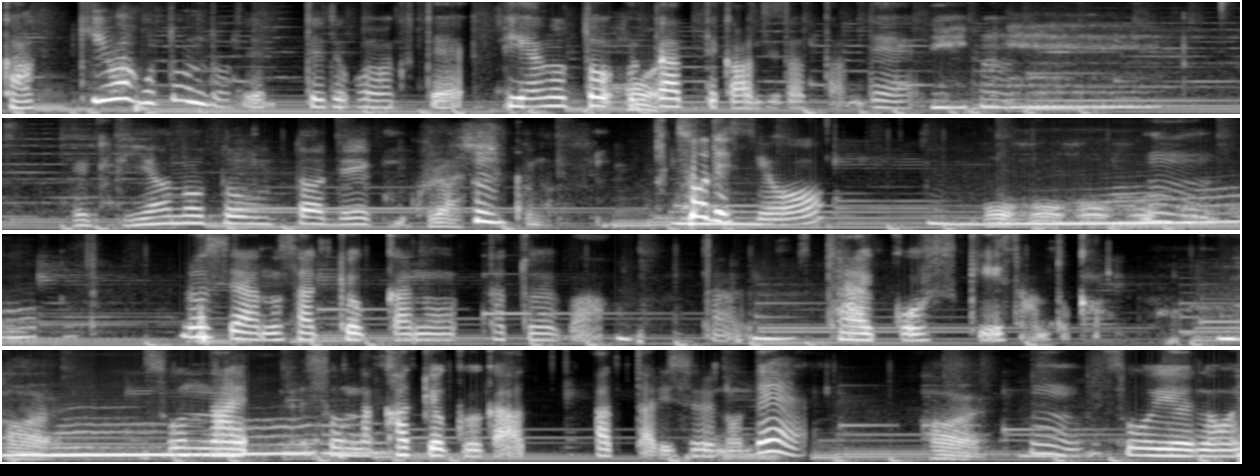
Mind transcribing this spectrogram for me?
楽器はほとんどで出てこなくてピアノと歌って感じだったんで、え、ピアノと歌でクラシックなんですか。そうですよ。ほうほうほうほう。うん。ロシアの作曲家の例えばだチャイコフスキーさんとかはそんなそんな歌曲があったりするので、はうん、そういうのを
